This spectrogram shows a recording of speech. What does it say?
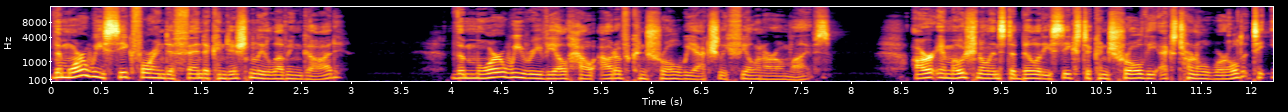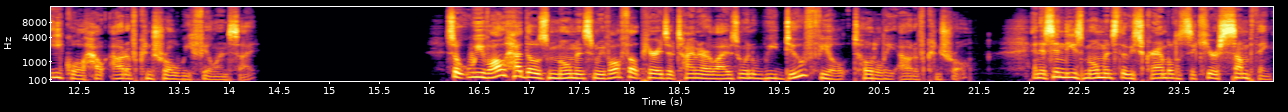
the more we seek for and defend a conditionally loving God, the more we reveal how out of control we actually feel in our own lives. Our emotional instability seeks to control the external world to equal how out of control we feel inside. So we've all had those moments and we've all felt periods of time in our lives when we do feel totally out of control. And it's in these moments that we scramble to secure something,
